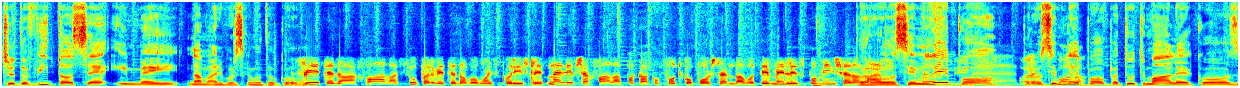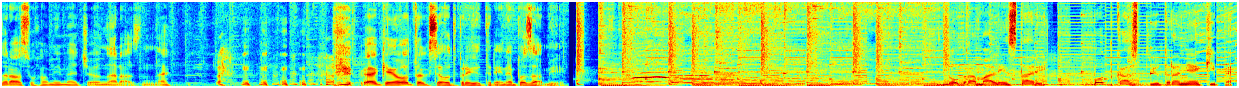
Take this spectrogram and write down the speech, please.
čudovito se imej na Mariborskem otoku. Veste, da hvala, super, veste, da bomo izkoristili. Najlepša hvala, pa kako fotko pošljem, da boste imeli spomin še na nas. Prosim lepo, prosim lepo, pa tudi male, ko z rasuhami mečejo na razen. Kak je otok, se odpre jutri, ne pozabi. Dobra, mali in stari. Podcast jutranje ekipe.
